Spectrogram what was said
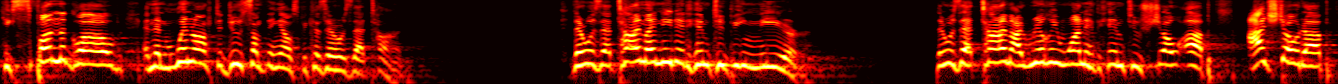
he spun the globe and then went off to do something else because there was that time. There was that time I needed him to be near. There was that time I really wanted him to show up. I showed up,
